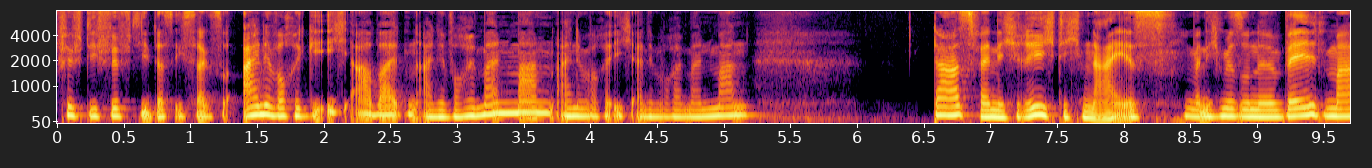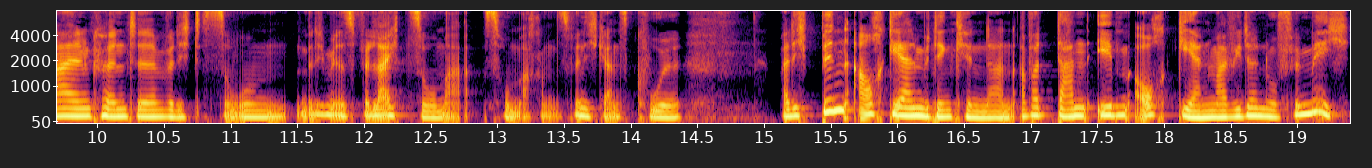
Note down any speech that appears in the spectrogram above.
50-50, dass ich sage, so eine Woche gehe ich arbeiten, eine Woche mein Mann, eine Woche ich, eine Woche mein Mann. Das fände ich richtig nice. Wenn ich mir so eine Welt malen könnte, würde ich das so, würde ich mir das vielleicht so, ma so machen. Das finde ich ganz cool. Weil ich bin auch gern mit den Kindern, aber dann eben auch gern mal wieder nur für mich.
